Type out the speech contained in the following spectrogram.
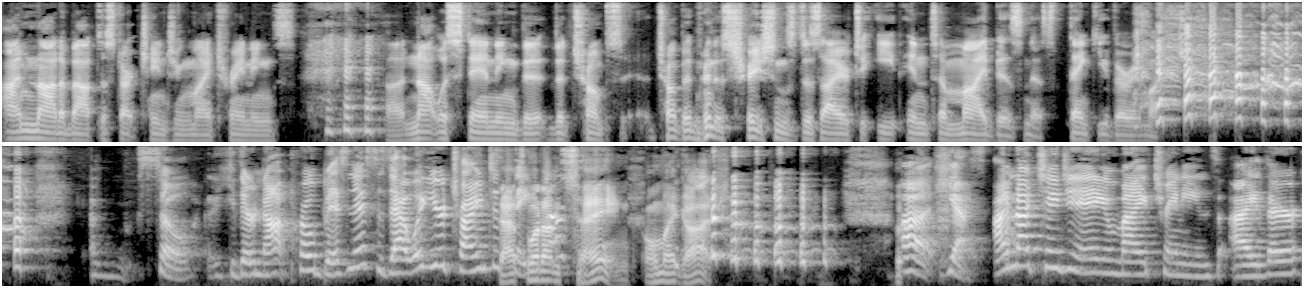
I'm not about to start changing my trainings, uh, notwithstanding the the Trump's Trump administration's desire to eat into my business. Thank you very much. so they're not pro business. Is that what you're trying to? Say? That's say what I'm saying. Oh my gosh. Uh, yes, I'm not changing any of my trainings either.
